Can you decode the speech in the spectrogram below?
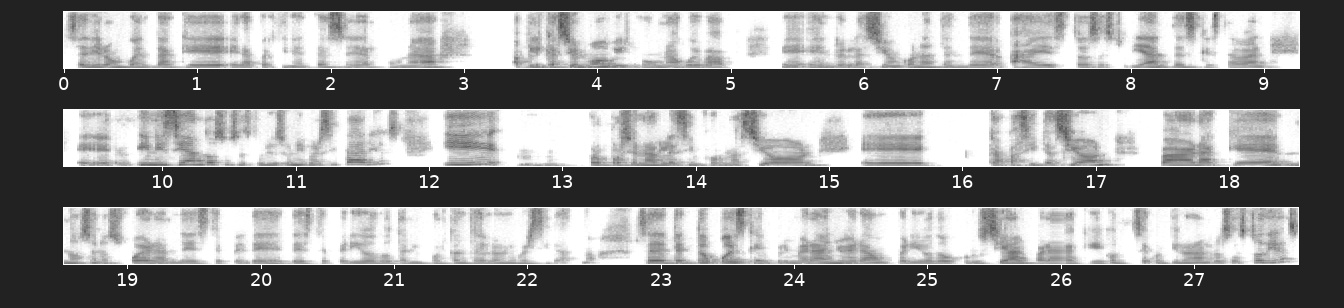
se dieron cuenta que era pertinente hacer una aplicación móvil o una web app eh, en relación con atender a estos estudiantes que estaban eh, iniciando sus estudios universitarios y mm, proporcionarles información, capacitación para que no se nos fueran de este, de, este periodo tan importante de la universidad. ¿no? Se detectó pues que el primer año era un periodo crucial para que se continuaran los estudios.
